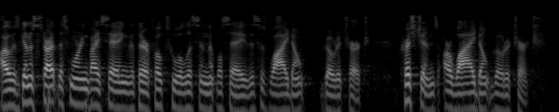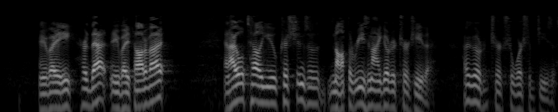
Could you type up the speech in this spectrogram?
I was going to start this morning by saying that there are folks who will listen that will say, This is why I don't go to church. Christians are why I don't go to church. Anybody heard that? Anybody thought about it? And I will tell you, Christians are not the reason I go to church either. I go to church to worship Jesus.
